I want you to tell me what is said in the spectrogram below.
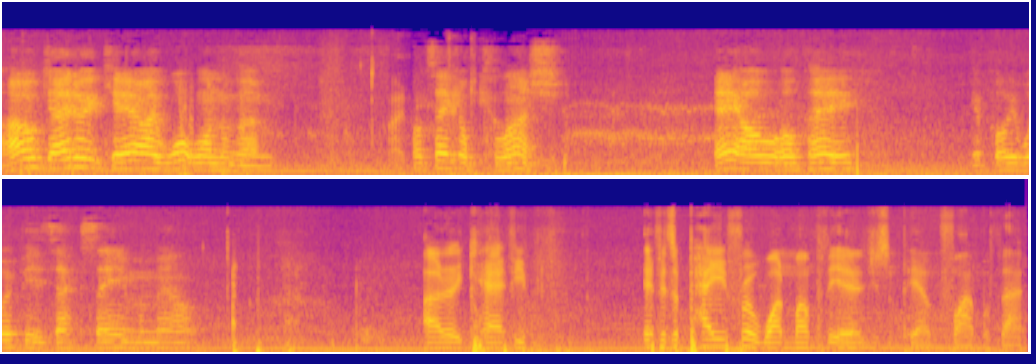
Okay, I don't care. I want one of them. I'm I'll take a plush. Hey, I'll, I'll pay. It'll probably worth the exact same amount. I don't care if you. If it's a pay for one month of the Energy SMP, I'm fine with that.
